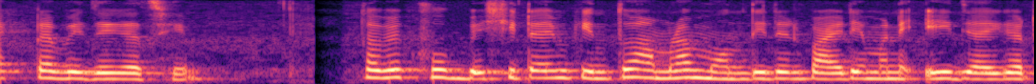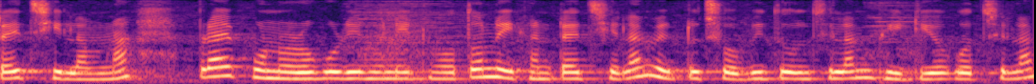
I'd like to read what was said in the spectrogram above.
একটা বেজে গেছে। তবে খুব বেশি টাইম কিন্তু আমরা মন্দিরের বাইরে মানে এই জায়গাটায় ছিলাম না। প্রায় পনেরো কুড়ি মিনিট মতন এখানটায় ছিলাম, একটু ছবি তুলছিলাম, ভিডিও করছিলাম।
